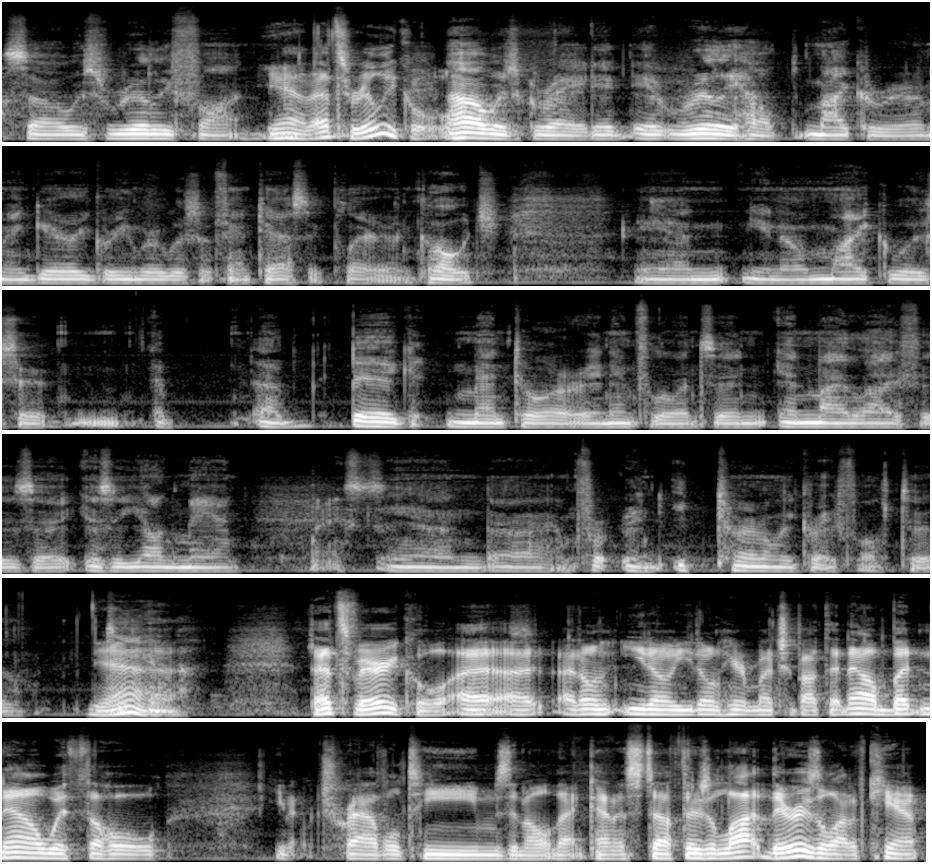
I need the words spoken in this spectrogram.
so it was really fun. yeah, that's really cool. Oh, it was great. It, it really helped my career. I mean, Gary Greenberg was a fantastic player and coach, and you know Mike was a, a, a big mentor and influence in, in my life as a as a young man, Nice. and uh, I'm for, eternally grateful to. to Yeah, him. that's very cool. I, I I don't you know you don't hear much about that now, but now with the whole you know travel teams and all that kind of stuff, there's a lot. There is a lot of camp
